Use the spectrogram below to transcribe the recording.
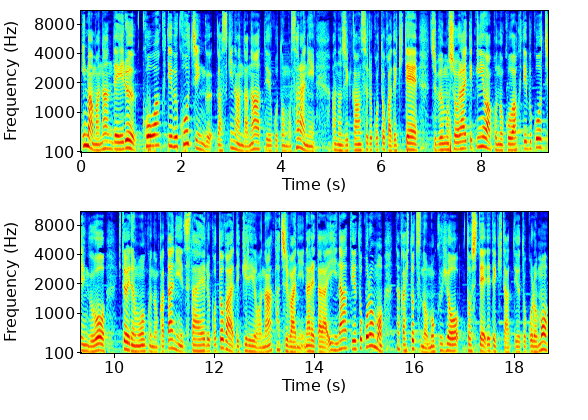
今学んでいるコーアクティブコーチングが好きなんだなっていうこともさらにあの実感することができて、自分も将来的にはこのコーアクティブコーチングを一人でも多くのの方に伝えることができるような立場になれたらいいなっていうところも、なんか一つの目標として出てきたっていうところも、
